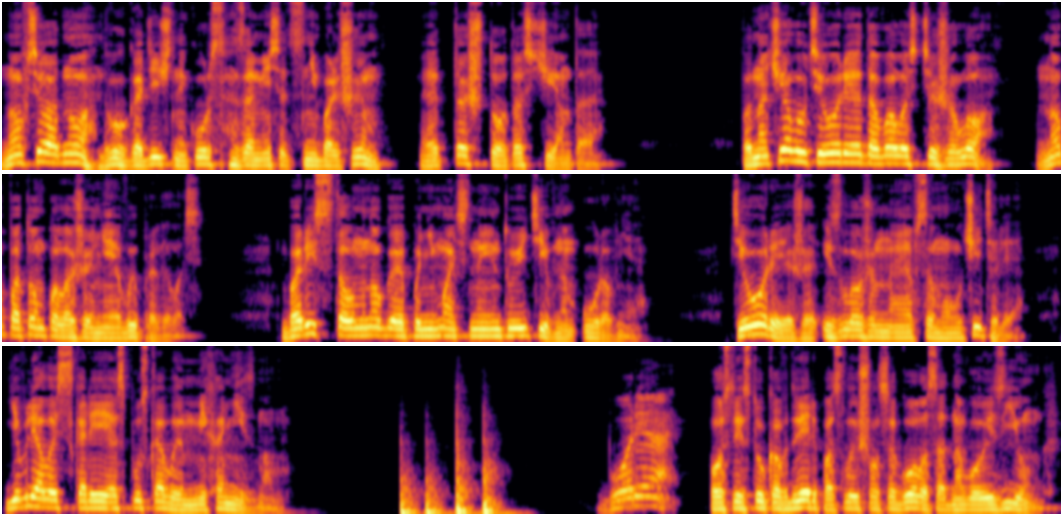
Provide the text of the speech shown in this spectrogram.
Но все одно двухгодичный курс за месяц с небольшим – это что-то с чем-то. Поначалу теория давалась тяжело, но потом положение выправилось. Борис стал многое понимать на интуитивном уровне. Теория же, изложенная в самоучителе, являлась скорее спусковым механизмом. «Боря!» После стука в дверь послышался голос одного из юнг.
